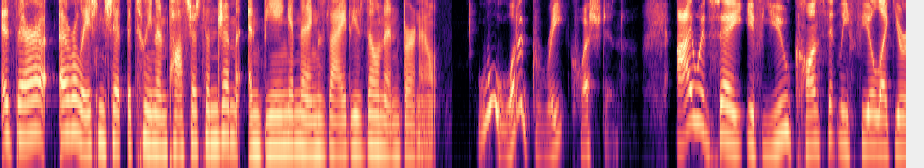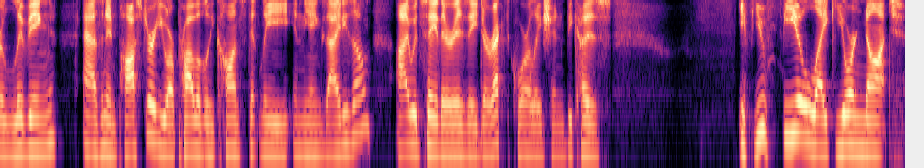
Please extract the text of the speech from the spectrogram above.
Is there a relationship between imposter syndrome and being in the anxiety zone and burnout? Ooh, what a great question. I would say if you constantly feel like you're living as an imposter, you are probably constantly in the anxiety zone. I would say there is a direct correlation because if you feel like you're not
